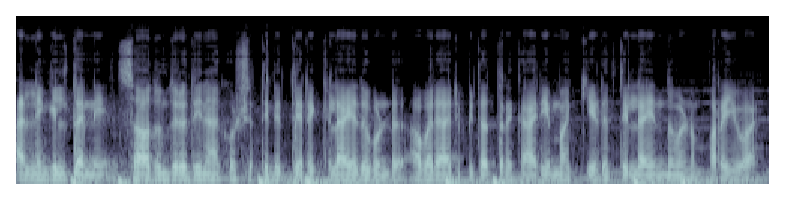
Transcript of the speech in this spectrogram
അല്ലെങ്കിൽ തന്നെ സ്വാതന്ത്ര്യ ദിനാഘോഷത്തിന്റെ തിരക്കിലായതുകൊണ്ട് അവരാരും ഇതത്ര കാര്യമാക്കിയെടുത്തില്ല എന്ന് വേണം പറയുവാൻ.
